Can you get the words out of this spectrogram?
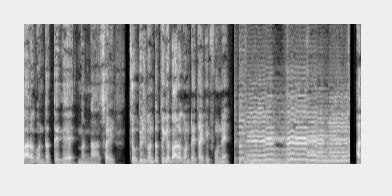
বারো ঘণ্টা থেকে না, না সরি চব্বিশ ঘণ্টা থেকে বারো ঘন্টায় থাকি ফোনে। আর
